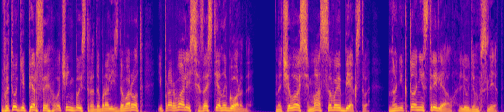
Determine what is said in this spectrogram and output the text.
В итоге персы очень быстро добрались до ворот и прорвались за стены города. Началось массовое бегство, но никто не стрелял людям вслед.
